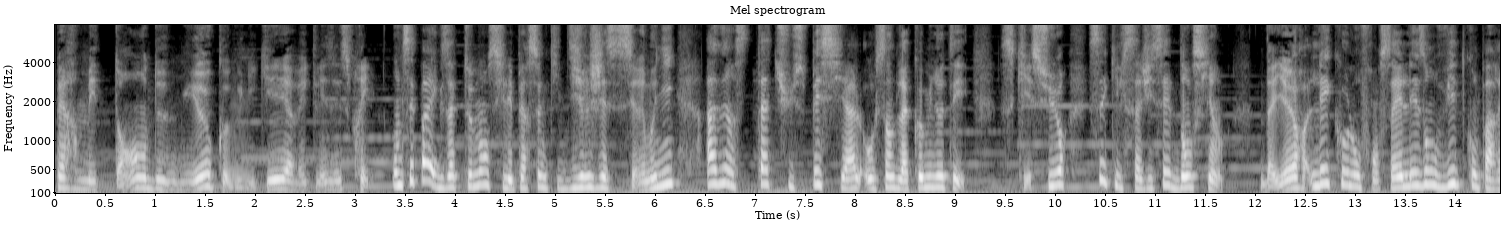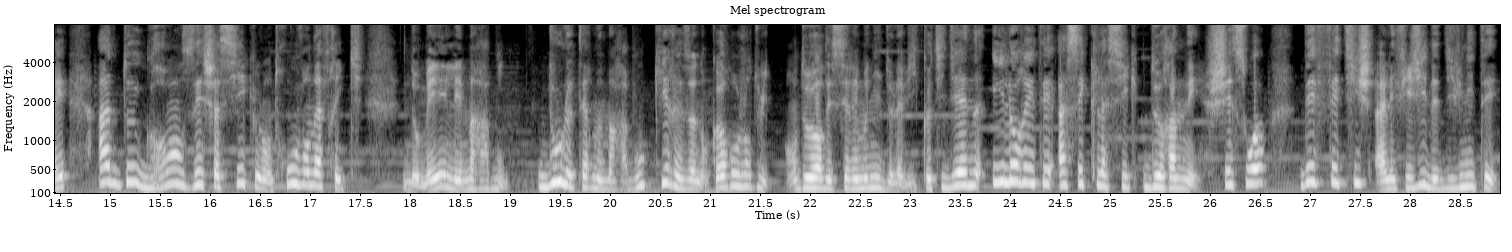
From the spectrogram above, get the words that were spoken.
permettant de mieux communiquer avec les esprits. On ne sait pas exactement si les personnes qui dirigeaient ces cérémonies avaient un statut spécial au sein de la communauté. Ce qui est sûr, c'est qu'il s'agissait d'anciens. D'ailleurs, les colons français les ont vite comparés à deux grands échassiers que l'on trouve en Afrique, nommés les marabouts d'où le terme marabout qui résonne encore aujourd'hui. En dehors des cérémonies de la vie quotidienne, il aurait été assez classique de ramener chez soi des fétiches à l'effigie des divinités,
